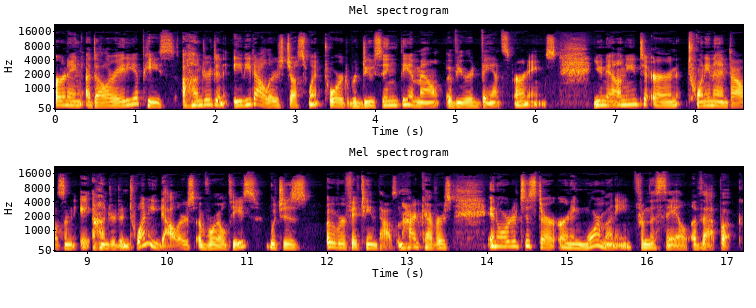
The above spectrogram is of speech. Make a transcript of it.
earning $1.80 a piece, $180 just went toward reducing the amount of your advance earnings. You now need to earn $29,820 of royalties, which is over 15,000 hardcovers, in order to start earning more money from the sale of that book.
